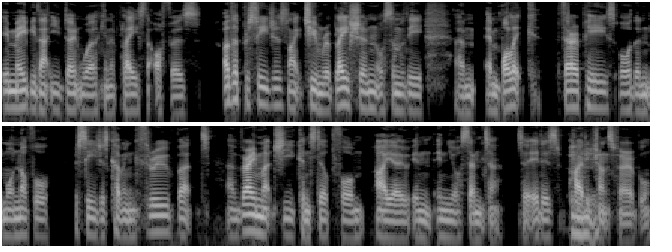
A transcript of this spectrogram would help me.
it may be that you don't work in a place that offers other procedures like tumor ablation or some of the um, embolic therapies or the more novel procedures coming through, but um, very much you can still perform IO in in your center. So it is highly Mhm. transferable.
